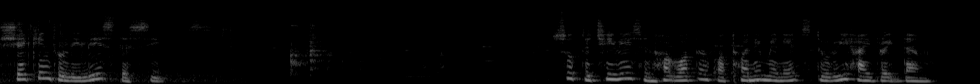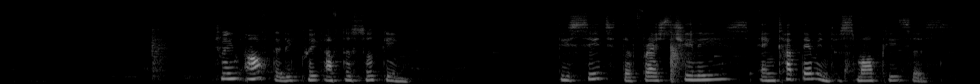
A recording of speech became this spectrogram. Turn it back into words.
shaking to release the seeds. Soak the chilies in hot water for 20 minutes to rehydrate them. Drain off the liquid after soaking. Deseed the fresh chilies and cut them into small pieces.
